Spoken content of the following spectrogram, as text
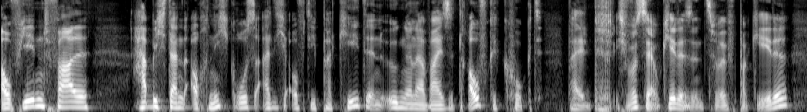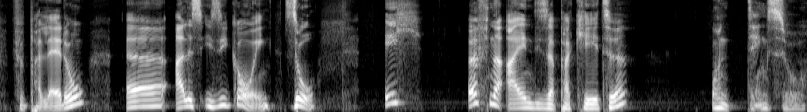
Auf jeden Fall habe ich dann auch nicht großartig auf die Pakete in irgendeiner Weise drauf geguckt, weil pff, ich wusste ja, okay, das sind zwölf Pakete für Paletto, äh, alles easy going. So, ich öffne einen dieser Pakete und denk so,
